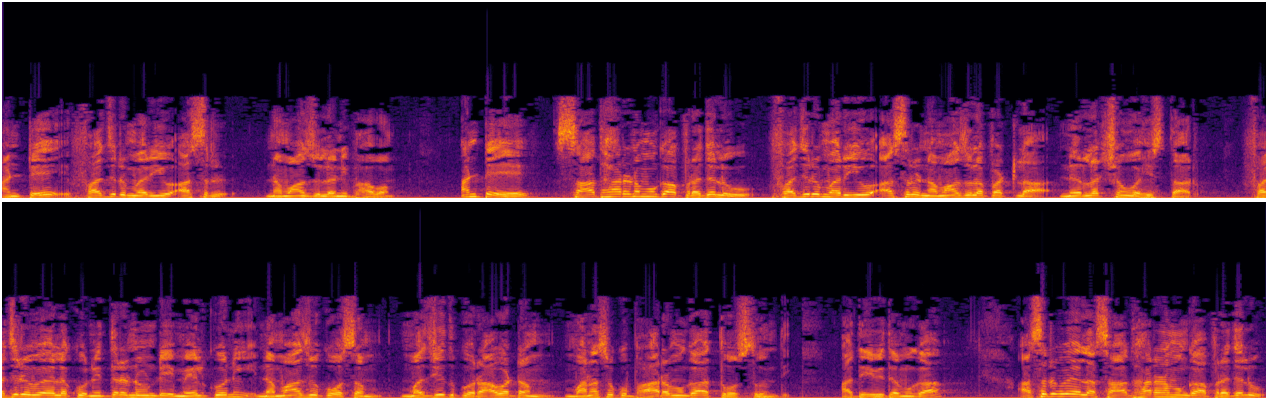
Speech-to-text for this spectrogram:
అంటే ఫజ్ర్ మరియు అస్ర్ నమాజులని భావం. అంటే సాధారణముగా ప్రజలు ఫజ్ర్ మరియు అస్ర్ నమాజుల పట్ల నిర్లక్ష్యం వహిస్తారు. ఫజ్ర్ వేలకు నిద్ర నుండి మేల్కొని నమాజు కోసం మస్జిద్కు రావటం మనసుకు భారముగా తోస్తుంది. అదేవిధముగా అసరువేళ సాధారణముగా ప్రజలు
